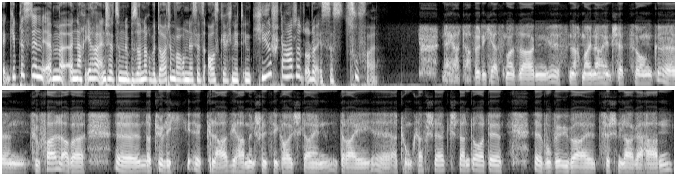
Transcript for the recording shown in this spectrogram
Gibt es denn ähm, nach Ihrer Einschätzung eine besondere Bedeutung, warum das jetzt ausgerechnet in Kiel startet oder ist das Zufall? Naja, da würde ich erstmal sagen, ist nach meiner Einschätzung äh, Zufall, aber äh, natürlich äh, klar, wir haben in Schleswig-Holstein drei äh, Atomkraftwerkstandorte, äh, wo wir überall Zwischenlager haben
